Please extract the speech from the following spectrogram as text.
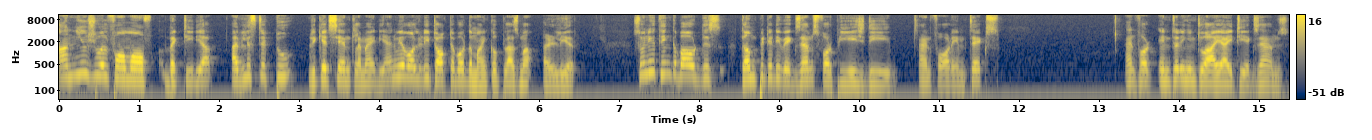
unusual form of bacteria I've listed two, rickettsia and chlamydia, and we have already talked about the mycoplasma earlier. So when you think about this competitive exams for PhD and for MTechs, and for entering into IIT exams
